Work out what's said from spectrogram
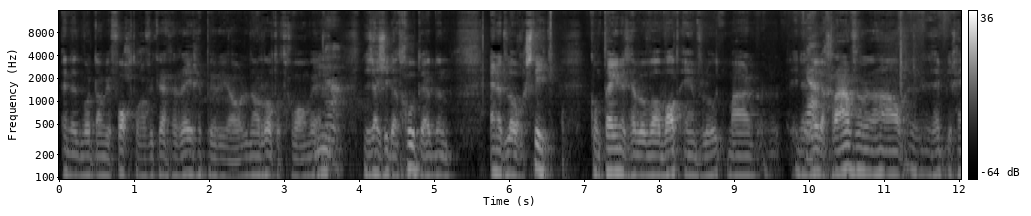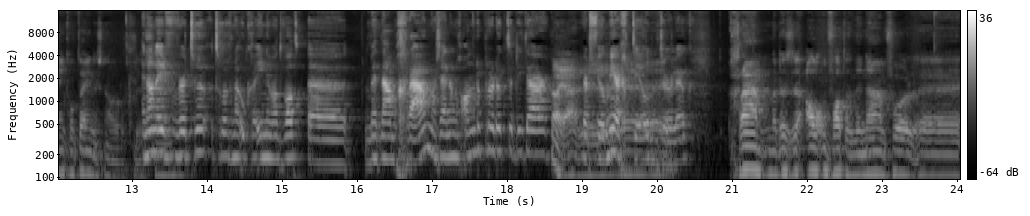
en het wordt dan weer vochtig of je krijgt een regenperiode, dan rot het gewoon weg. Ja. Dus als je dat goed hebt, dan, en het logistiek, containers hebben wel wat invloed, maar in het hele graanverhaal eh, heb je geen containers nodig. Dus, en dan even eh, weer terug, terug naar Oekraïne, want wat, uh, met name graan, maar zijn er nog andere producten die daar, nou ja, werd veel meer geteeld natuurlijk. Graan, maar dat is de alomvattende naam voor uh,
